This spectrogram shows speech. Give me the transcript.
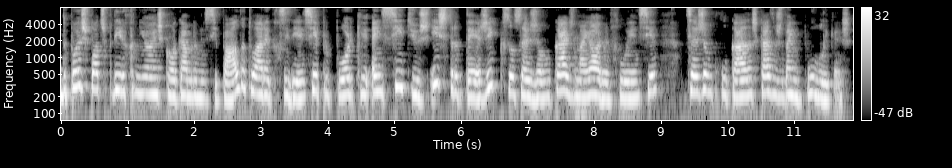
depois podes pedir reuniões com a Câmara Municipal da tua área de residência e propor que em sítios estratégicos, ou seja, locais de maior afluência, sejam colocadas casas de banho públicas.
